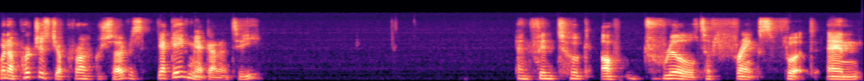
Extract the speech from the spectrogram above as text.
When I purchased your product or service, you gave me a guarantee. And Finn took a drill to Frank's foot, and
